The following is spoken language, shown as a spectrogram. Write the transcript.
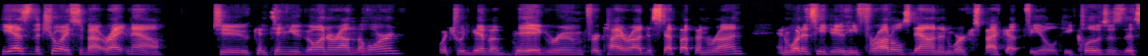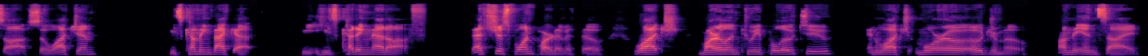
He has the choice about right now to continue going around the horn, which would give a big room for Tyrod to step up and run. And what does he do? He throttles down and works back upfield. He closes this off. So watch him. He's coming back up. He, he's cutting that off. That's just one part of it, though. Watch Marlon Tui Tuipulotu and watch Moro Ojomo on the inside.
